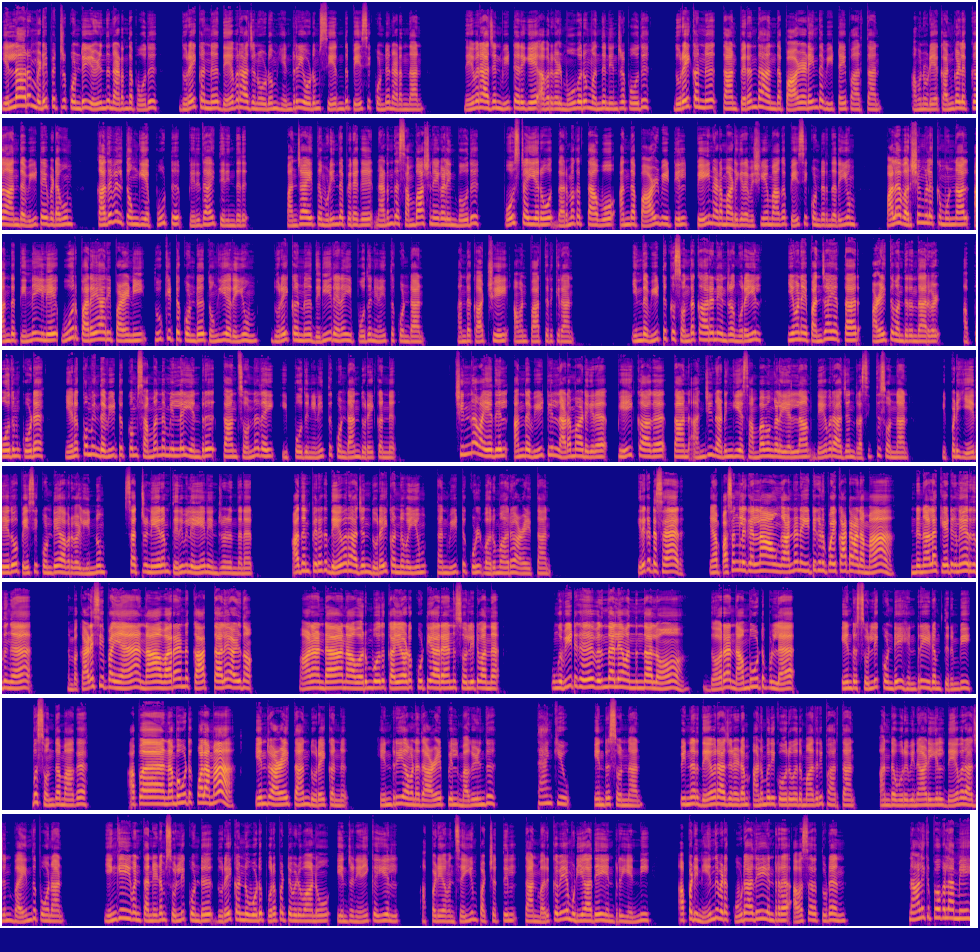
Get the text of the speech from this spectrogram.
எல்லாரும் விடைபெற்றுக் கொண்டு எழுந்து நடந்தபோது துரைக்கண்ணு தேவராஜனோடும் ஹென்ரியோடும் சேர்ந்து பேசிக்கொண்டு நடந்தான். தேவராஜன் வீட்டருகே அவர்கள் மூவரும் வந்து நின்றபோது துரைக்கண்ணு தான் பிறந்த அந்த பாழடைந்த வீட்டை பார்த்தான். அவனுடைய கண்களுக்கு அந்த வீட்டை விடவும் கதவில் தொங்கிய பூட்டு பெரிதாய் தெரிந்தது. பஞ்சாயத்து முடிந்த பிறகு நடந்த சம்பாஷணைகளின் போது போஸ்ட் ஐயரோ தர்மகத்தாவோ அந்த பாழ் வீட்டில் பேய் நடமாடுகிற விஷயமாக பேசிக் கொண்டிருந்ததையும் பல வருஷங்களுக்கு முன்னால் அந்த திண்ணையிலே ஊர் பறையாரி பழனி தூக்கிட்டு கொண்டு தொங்கியதையும் துரைக்கண்ணு திடீரென இப்போது நினைத்து கொண்டான். அந்த காட்சியை அவன் பார்த்திருக்கிறான். இந்த வீட்டுக்கு சொந்தக்காரன் என்ற முறையில் இவனை பஞ்சாயத்தார் அழைத்து வந்திருந்தார்கள். அப்போதும் கூட எனக்கும் இந்த வீட்டுக்கும் சம்பந்தமில்லை என்று தான் சொன்னதை இப்போது நினைத்து கொண்டான் துரைக்கண்ணு. சின்ன வயதில் அந்த வீட்டில் நடமாடுகிற பேய்க்காக தான் அஞ்சி நடுங்கிய சம்பவங்களையெல்லாம் தேவராஜன் ரசித்து சொன்னான். இப்படி ஏதேதோ பேசிக்கொண்டே அவர்கள் இன்னும் சற்று நேரம் தெருவிலேயே நின்றிருந்தனர். அதன் பிறகு தேவராஜன் துரைக்கண்ணுவையும் தன் வீட்டுக்குள் வருமாறு அழைத்தான். இருக்கட்ட சார் என் பசங்களுக்கெல்லாம் அவங்க அண்ணனை இட்டுக்குன்னு போய் காட்ட வேணாமா? ரெண்டு நாளா கேட்டுக்கினே இருக்குதுங்க. நம்ம கடைசி பையன் நான் வரேன்னு காத்தாலே அழுதான். வானாண்டா நான் வரும்போது கையோட கூட்டியாரேன்னு சொல்லிட்டு வந்தேன். உங்க வீட்டுக்கு விருந்தாலே வந்திருந்தாலும் தொர நம்ப வீட்டு புள்ள என்று சொல்லிக்கொண்டே ஹென்ரியிடம் திரும்பி ரொம்ப சொந்தமாக அப்ப நம்ம வீட்டுக்கு போலாமா? என்று அழைத்தான் துரைக்கண்ணு. ஹென்றி அவனது அழைப்பில் மகிழ்ந்து தேங்க்யூ என்று சொன்னான். பின்னர் தேவராஜனிடம் அனுமதி கோருவது மாதிரி பார்த்தான். அந்த ஒரு வினாடியில் தேவராஜன் பயந்து போனான். எங்கே இவன் தன்னிடம் சொல்லிக் கொண்டு துரைக்கண்ணுவோடு புறப்பட்டு விடுவானோ என்று நினைக்கையில் அப்படி அவன் செய்யும் பட்சத்தில் தான் மறுக்கவே முடியாதே என்று எண்ணி அப்படி நேர்ந்துவிடக் கூடாதே என்ற அவசரத்துடன் நாளைக்கு போகலாமே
